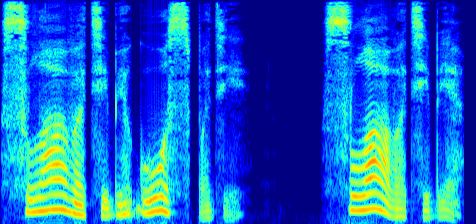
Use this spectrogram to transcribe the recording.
Слава Тебе, Господи! Слава Тебе!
